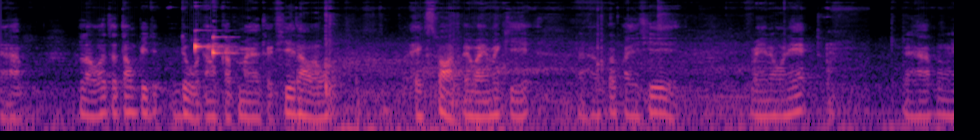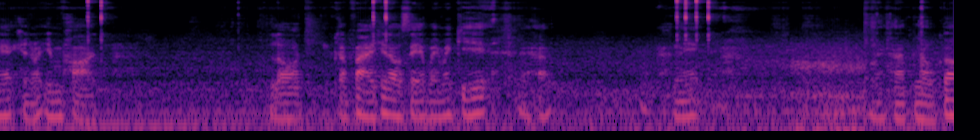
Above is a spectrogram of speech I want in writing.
นะครับ เราก็จะต้องไปดูดเอากลับมาจากที่เรา Export ไปไว้เมื่อกี้นะครับ ก็ไปที่เมนูนี้นะครับ ตรงนี้เขียนว่า Import โหลดกับไฟล์ที่เราเซฟไว้เมื่อกี้นะครับ อันนี้นะครับ เราก็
